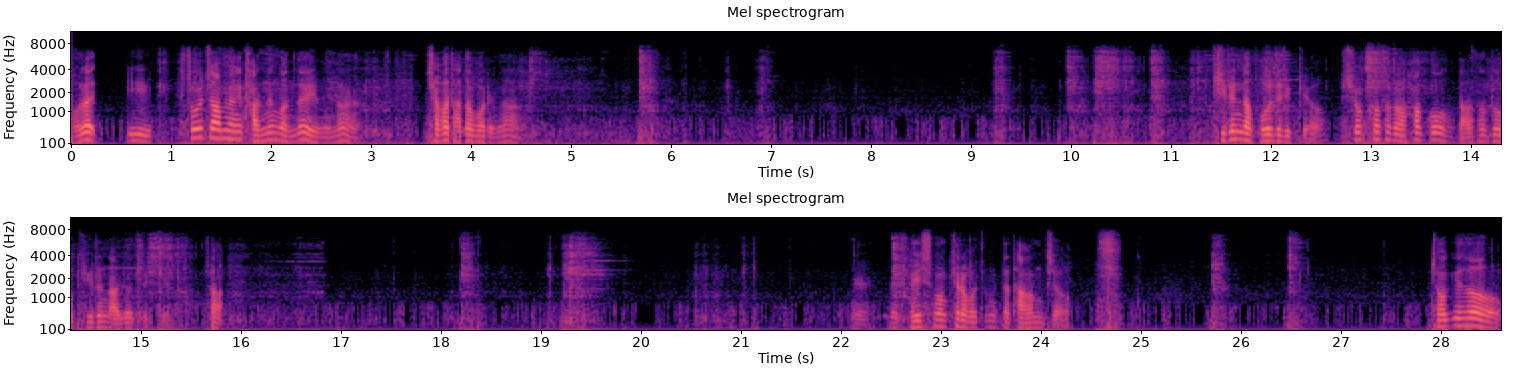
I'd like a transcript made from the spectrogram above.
원래 이 솔저 한 명이 닫는 건데 이거는 제가 닫아버리면 길은 다 보여드릴게요. 쇼컷으로 하고 나서도 길은 알려드릴게요. 자. 예, 네, 베이스먼키라고 좀 이따 다음죠. 저기서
